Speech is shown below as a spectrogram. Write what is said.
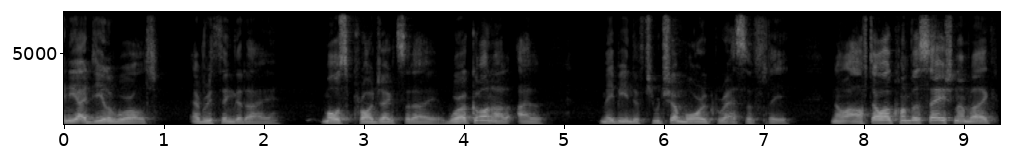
in the ideal world, everything that I, most projects that I work on, I'll, I'll maybe in the future more aggressively. You know, after our conversation, I'm like,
